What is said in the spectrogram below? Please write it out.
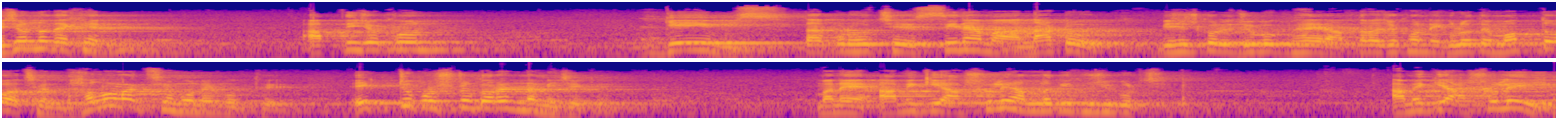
এই জন্য দেখেন, আপনি যখন গেমস, তারপর হচ্ছে সিনেমা, নাটক, বিশেষ করে যুবক ভাইয়ের, আপনারা যখন এগুলোতে মত্ত আছেন, ভালো লাগছে মনের মধ্যে, একটু প্রশ্ন করেন না নিজেকে মানে আমি কি আসলে আল্লাহকে খুশি করছি? আমি কি আসলেই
